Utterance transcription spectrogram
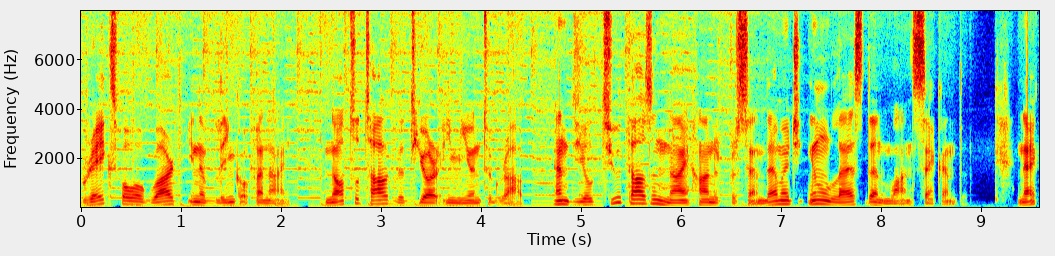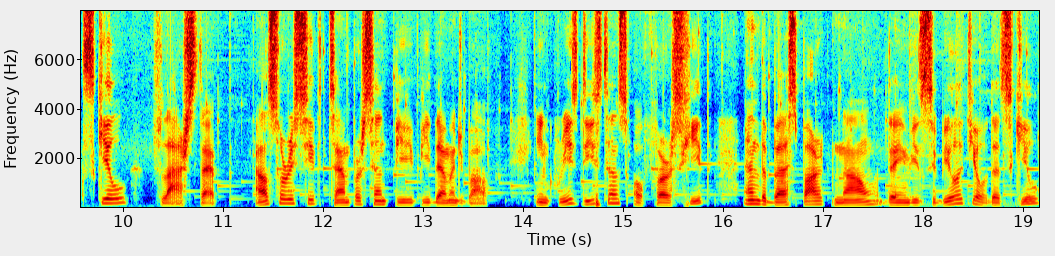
breaks forward guard in a blink of an eye, not to talk that you are immune to grab and deal 2900% damage in less than 1 second. Next skill, Flash Step, also received 10% PvP damage buff, increased distance of first hit and the best part now, the invincibility of that skill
